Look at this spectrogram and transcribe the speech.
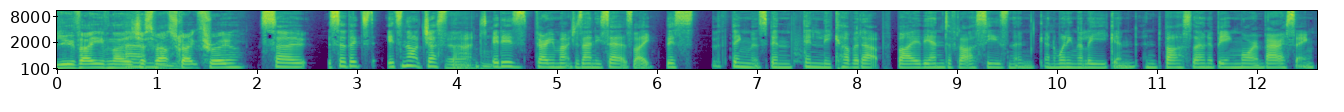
Juve, even though they just Um, about scraped through. So so it's it's not just Yeah. that. It is very much as Andy says, like this thing that's been thinly covered up by the end of last season and, and winning the league and, and Barcelona being more embarrassing.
